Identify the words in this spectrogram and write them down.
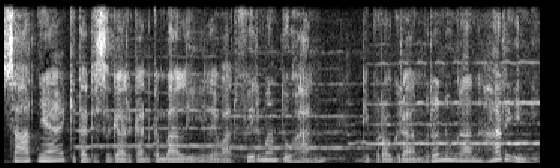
Saatnya kita disegarkan kembali lewat firman Tuhan di program renungan hari ini.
